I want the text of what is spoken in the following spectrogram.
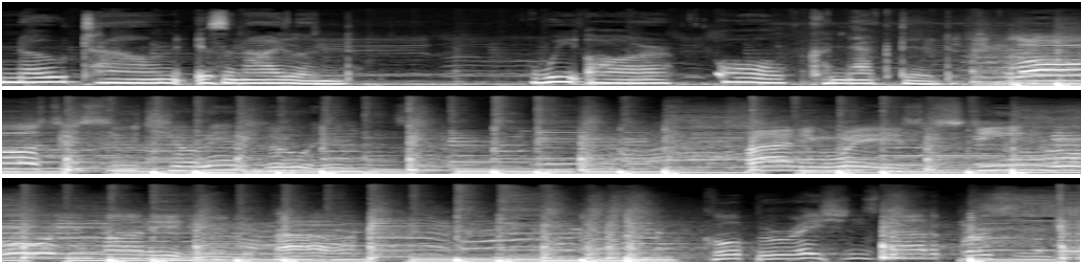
No town is an island. We are all connected. Making laws to suit your influence. Finding ways to steamroll your money and power. Corporation's not a person.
